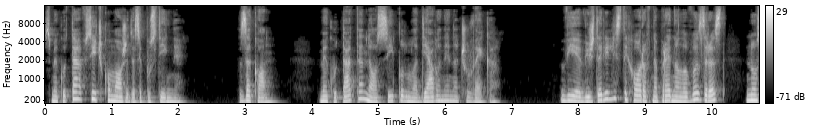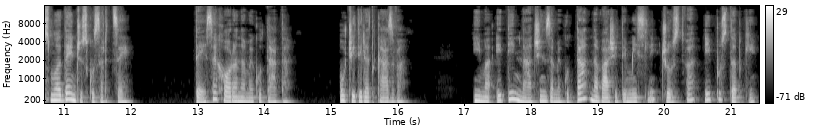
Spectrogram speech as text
С мекота всичко може да се постигне. Закон. Мекотата носи подмладяване на човека. Вие виждали ли сте хора в напреднала възраст, но с младенческо сърце? Те са хора на мекотата. Учителят казва Има един начин за мекота на вашите мисли, чувства и постъпки.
